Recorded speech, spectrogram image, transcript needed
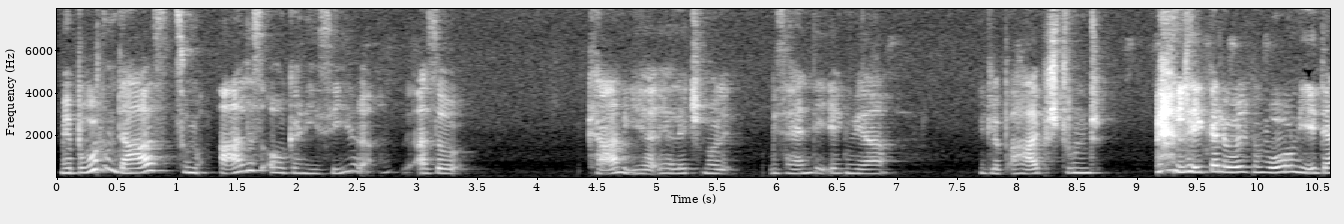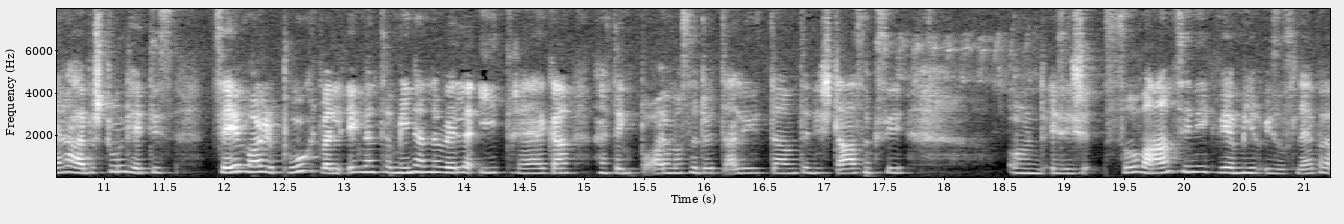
wir brauchen das, um alles organisieren. Also, kann ich, ich habe letztes Mal mein Handy irgendwie ich glaube, eine halbe Stunde legen lassen irgendwo und in dieser halben Stunde hätte ich es zehnmal gebraucht, weil ich irgendeinen Termin eintragen wollte. Ich dachte, boah, ich muss noch dort anrufen und dann war das noch. Gewesen. Und es ist so wahnsinnig, wie wir unser Leben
